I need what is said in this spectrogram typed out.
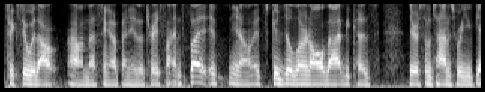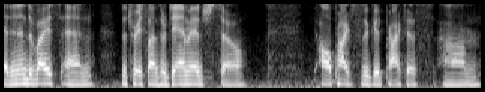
fix it without uh, messing up any of the trace lines. But if, you know, it's good to learn all that because there are some times where you get in a device and the trace lines are damaged. So all practice is a good practice, um,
